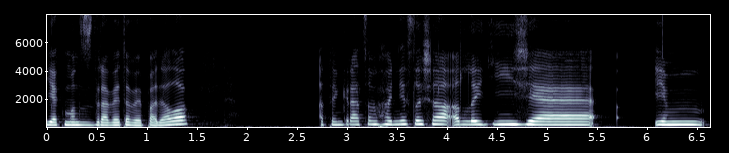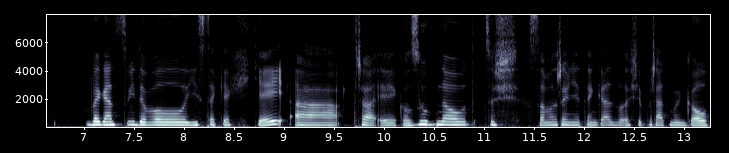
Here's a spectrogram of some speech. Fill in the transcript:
jak moc zdravě to vypadalo. A tenkrát jsem hodně slyšela od lidí, že jim veganství dovolilo jíst tak, jak chtějí a třeba i jako zhubnout, což samozřejmě tenkrát byl ještě pořád můj goal.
